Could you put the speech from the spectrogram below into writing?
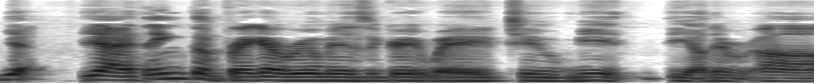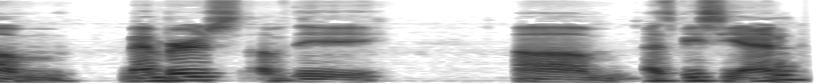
Yeah, yeah. I think the breakout room is a great way to meet the other um, members of the um, SBCN,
